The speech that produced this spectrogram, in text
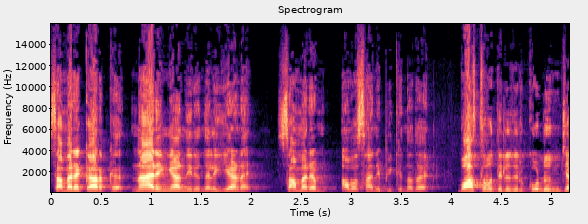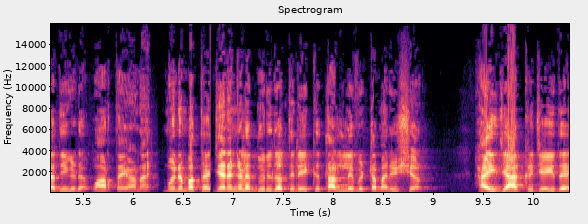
സമരക്കാർക്ക് നാരങ്ങാനീര് നൽകിയാണ് സമരം അവസാനിപ്പിക്കുന്നത്. വാസ്തവത്തിൽ ഇതൊരു കൊടും ചതിയുടെ വാർത്തയാണ്. മുനമ്പത്തെ ജനങ്ങളെ ദുരിതത്തിലേക്ക് തള്ളിവിട്ട മനുഷ്യർ ഹൈജാക്ക് ചെയ്ത്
